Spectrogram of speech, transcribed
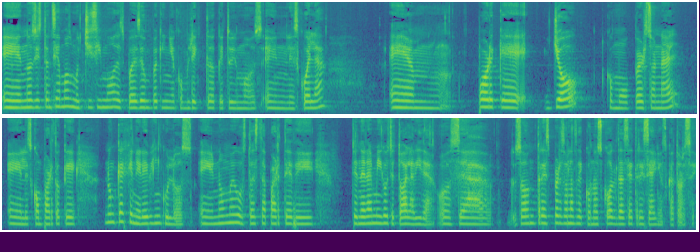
eh, nos distanciamos muchísimo después de un pequeño conflicto que tuvimos en la escuela, eh, porque yo como personal eh, les comparto que nunca generé vínculos, eh, no me gustó esta parte de tener amigos de toda la vida, o sea, son tres personas que conozco desde hace 13 años, 14,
